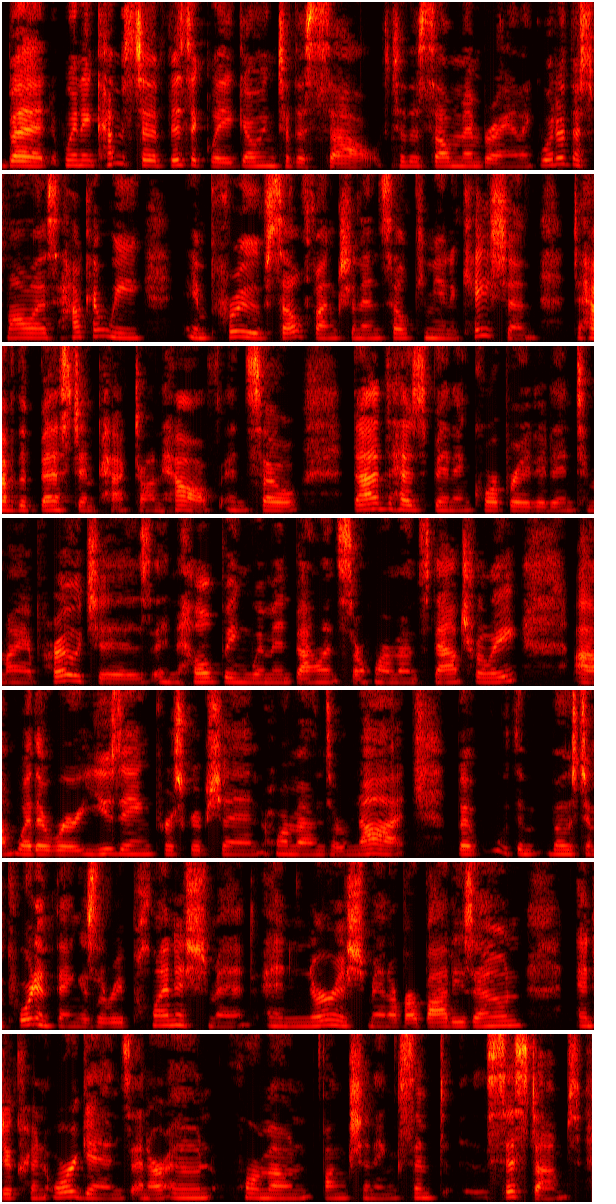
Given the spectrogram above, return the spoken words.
but when it comes to physically going to the cell, to the cell membrane, like what are the smallest, how can we improve cell function and cell communication to have the best impact on health? And so that has been incorporated into my approaches in helping women balance their hormones naturally, um, whether we're using prescription hormones or not. But the most important thing is the replenishment and nourishment of our body's own endocrine organs and our own hormone functioning systems.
